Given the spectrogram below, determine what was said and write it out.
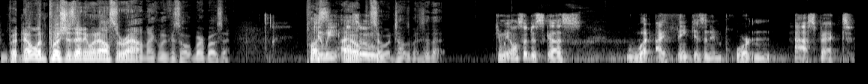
But no one pushes anyone else around like Lucas Hulk Barbosa. Plus, I hope someone tells him I said that. can we also discuss what I think is an important aspect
